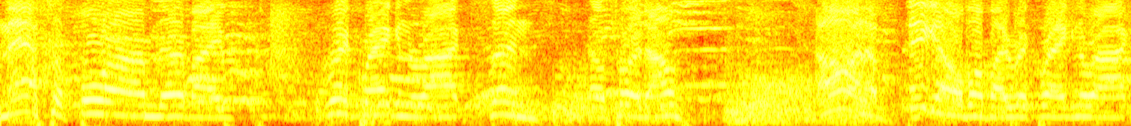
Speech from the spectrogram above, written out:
massive forearm there by Rick Ragnarok sends El Toro down. Oh, and a big elbow by Rick Ragnarok.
